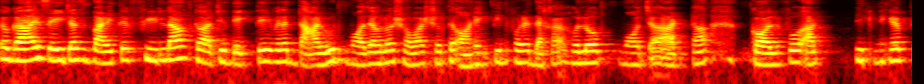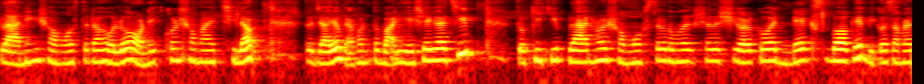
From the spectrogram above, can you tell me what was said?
তো গাইস এই জাস্ট বাড়িতে ফিরলাম। তো আজকে দেখতেই পেলে দারুণ মজা হলো সবার সাথে। অনেক দিন পরে দেখা হলো, মজা, আড্ডা, গল্প আর পিকনিকের প্ল্যানিং সমস্তটা হলো, অনেকক্ষণ সময় ছিলাম। তো যাই হোক, এখন তো বাড়ি এসে গেছি। তো কি কি প্ল্যান হলো সমস্তটা তোমাদের সাথে শেয়ার করব নেক্সট ব্লগে বিকজ আমরা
